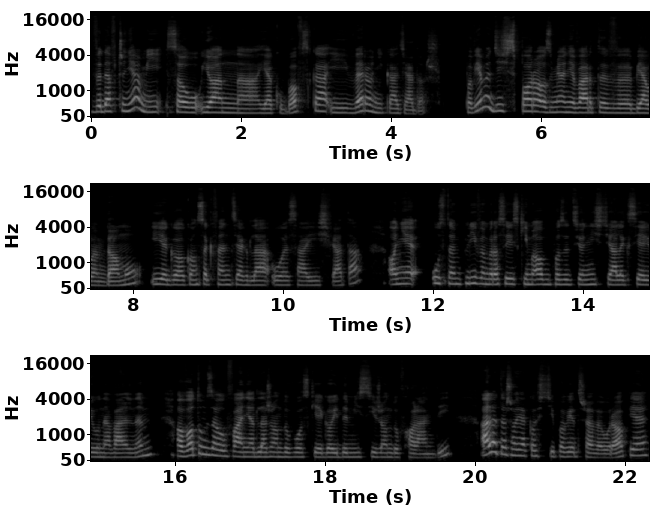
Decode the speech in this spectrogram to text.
Wydawczyniami są Joanna Jakubowska i Weronika Dziadosz. Powiemy dziś sporo o zmianie warty w Białym Domu i jego konsekwencjach dla USA i świata, o nieustępliwym rosyjskim opozycjoniście Aleksieju Nawalnym, o wotum zaufania dla rządu włoskiego i dymisji rządu w Holandii, ale też o jakości powietrza w Europie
